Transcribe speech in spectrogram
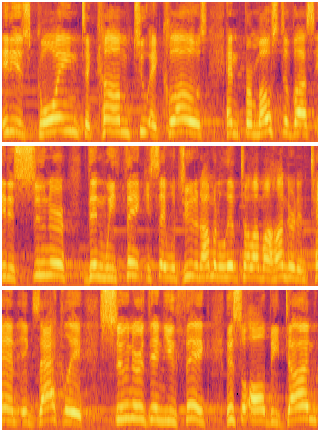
it is going to come to a close. And for most of us, it is sooner than we think. You say, Well, Judah, I'm going to live till I'm 110. Exactly. Sooner than you think. This will all be done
